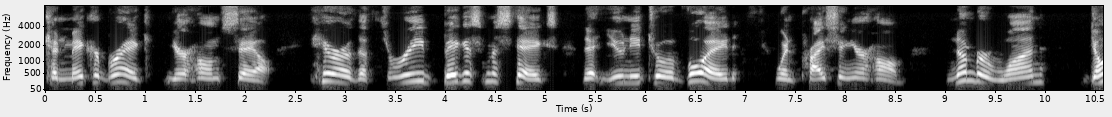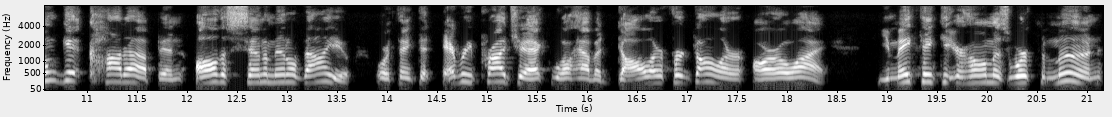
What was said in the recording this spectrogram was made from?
can make or break your home sale. Here are the three biggest mistakes that you need to avoid when pricing your home. Number one, don't get caught up in all the sentimental value or think that every project will have a dollar for dollar ROI. You may think that your home is worth the moon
